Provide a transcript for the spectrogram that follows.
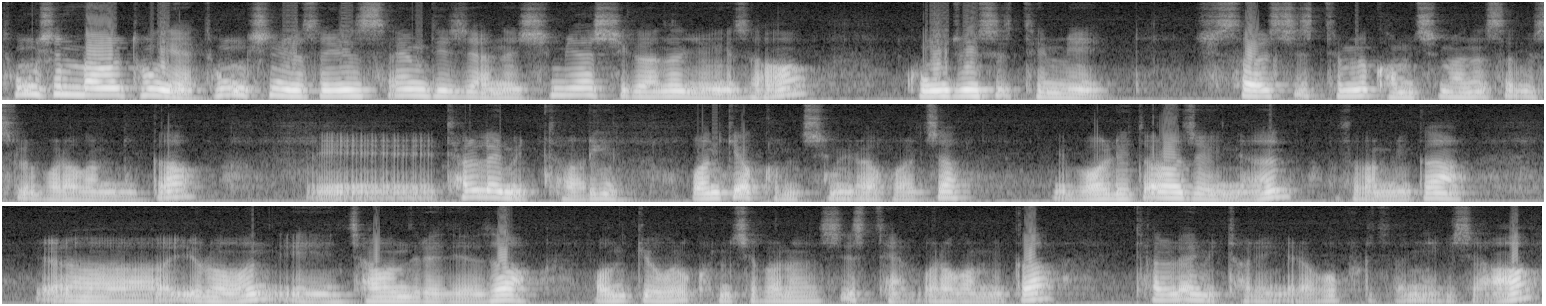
통신망을 통해 통신회선이 사용되지 않는 심야 시간을 이용해서 공중 시스템 및 시설 시스템을 검침하는 서비스를 뭐라고 합니까? 에, 텔레미터링, 원격 검침이라고 하죠. 멀리 떨어져 있는, 어디서 갑니까? 어, 이런 예, 자원들에 대해서 원격으로 검침하는 시스템, 뭐라고 합니까? 텔레미터링이라고 부르다는 얘기죠.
